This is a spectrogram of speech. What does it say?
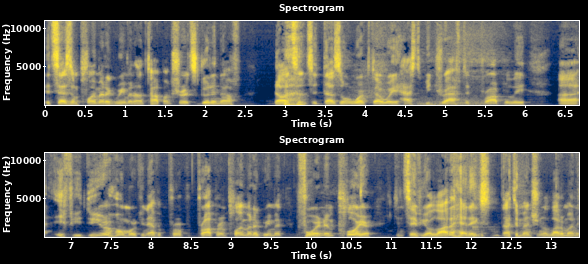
it says employment agreement on top. I'm sure it's good enough. Nonsense. it doesn't work that way. It has to be drafted properly. Uh, if you do your homework and have a pro- proper employment agreement for an employer, it can save you a lot of headaches, not to mention a lot of money.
